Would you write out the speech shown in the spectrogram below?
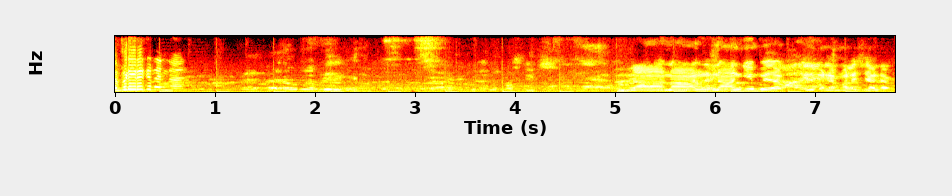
எப்படி இருக்குது அண்ணா நான் நான் நான் அங்கேயும் போய் தான் இது பண்ணேன் மலேசியாவில்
